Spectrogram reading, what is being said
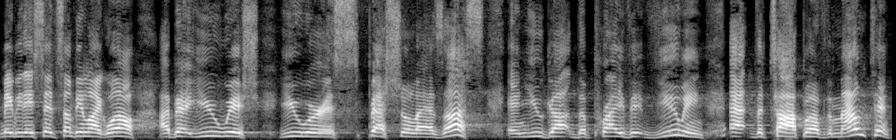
Maybe they said something like, Well, I bet you wish you were as special as us and you got the private viewing at the top of the mountain.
